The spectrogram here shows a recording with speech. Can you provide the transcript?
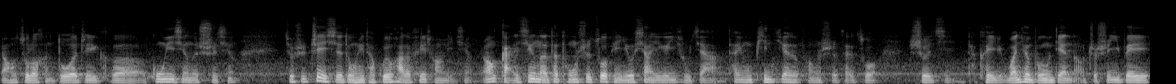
然后做了很多这个公益性的事情。就是这些东西，他规划的非常理性，然后感性呢，他同时作品又像一个艺术家，他用拼贴的方式在做设计，他可以完全不用电脑，只是一杯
